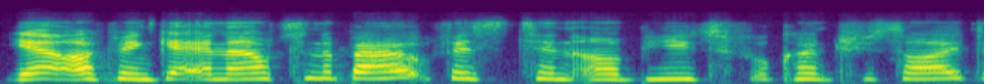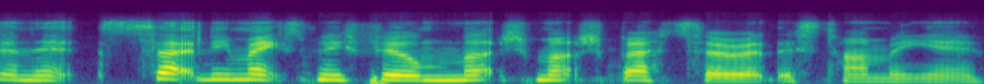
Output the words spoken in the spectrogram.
Yeah, I've been getting out and about, visiting our beautiful countryside, and it certainly makes me feel much much better at this time of year.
